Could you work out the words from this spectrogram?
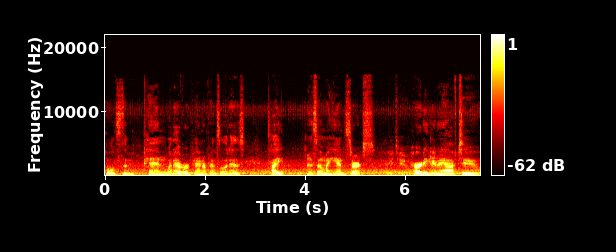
holds the pen, whatever pen or pencil it is, tight. And so my hand starts I do too. hurting and I have to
